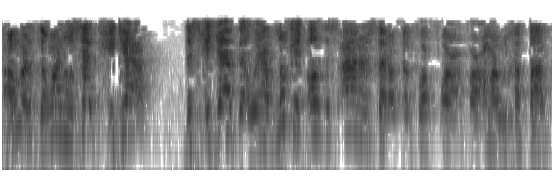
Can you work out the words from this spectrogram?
Umar is the one who said hijab. This hijab that we have. Look at all this honor instead of, for, for, for Umar bin Khattab.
